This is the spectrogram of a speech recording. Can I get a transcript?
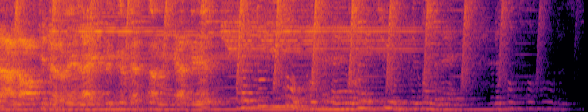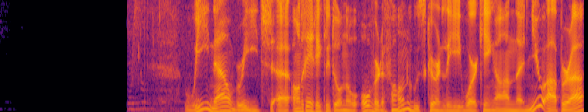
Alors qu'il devrait l'être puisque personne n'y habite. La toute-puissance procède à une relecture du présent de l'être, le transformant de... We now reach uh, André Éric Letourneau over the phone, who's currently working on the new opera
